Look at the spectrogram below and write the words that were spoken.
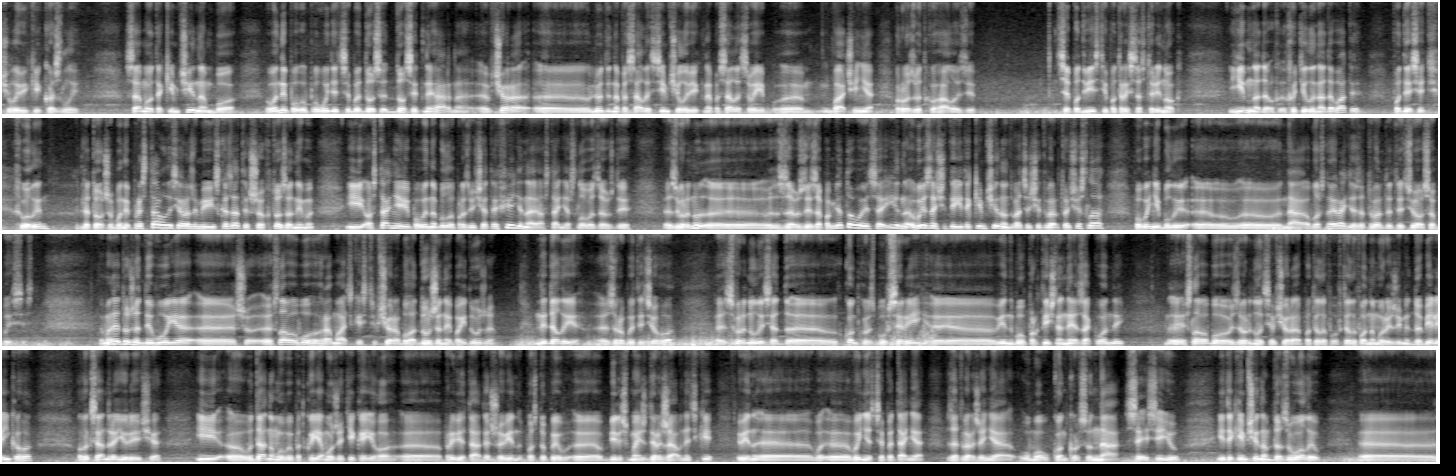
чоловіки козли. Саме таким чином, бо вони пов- поводять себе досить, досить негарно. Вчора е, люди написали, сім чоловік, написали свої е, бачення розвитку галузі. Це по 200, по 300 сторінок. Їм надав, хотіли надавати по 10 хвилин для того, щоб вони представилися, я розумію, і сказати, що хто за ними. І останньою повинна була прозвучати Федіна. Останнє слово завжди зверну, е, завжди запам'ятовується і визначити і таким чином 24 числа повинні були е, е, на обласної раді затвердити цю особистість. Мене дуже дивує, е, що е, слава Богу, громадськість вчора була дуже небайдужа, не дали е, зробити цього. Звернулися конкурс був сирий, він був практично незаконний. Слава Богу, звернулися вчора по телеф... в телефонному режимі до Біленького Олександра Юрійовича. І е, в даному випадку я можу тільки його е, привітати, що він поступив е, більш-менш державницьки. Він виніс це питання затвердження умов конкурсу на сесію і таким чином дозволив.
